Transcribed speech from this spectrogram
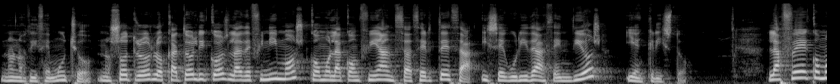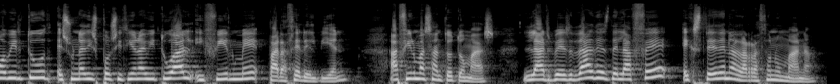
no nos dice mucho. Nosotros, los católicos, la definimos como la confianza, certeza y seguridad en Dios y en Cristo. La fe como virtud es una disposición habitual y firme para hacer el bien. Afirma Santo Tomás, las verdades de la fe exceden a la razón humana.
